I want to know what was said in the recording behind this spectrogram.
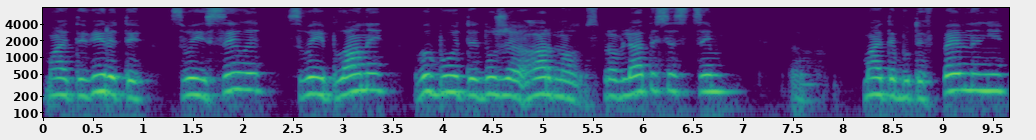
маєте вірити в свої сили, в свої плани. Ви будете дуже гарно справлятися з цим. Е, Маєте бути впевнені.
